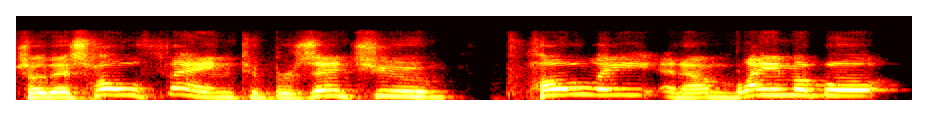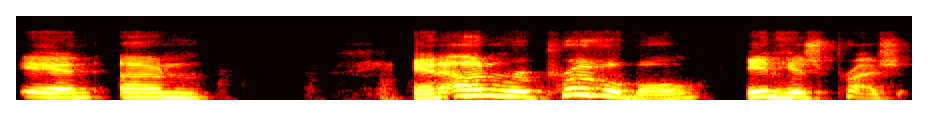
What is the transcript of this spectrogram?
So, this whole thing to present you holy and unblameable and, un, and unreprovable in His presence.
